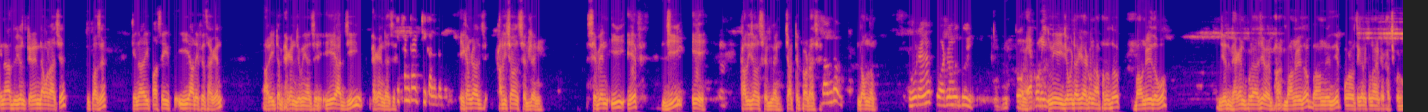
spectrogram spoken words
এনার দুজন টেনেন্ট আমার আছে দুপাশে। এনার এই পাশেই ই আর এফ এ থাকেন। আর এইটা ভ্যাকেন্ট জমি আছে। এ আর জি ভ্যাকেন্ট আছে। এখানকার ঠিকানাটা বলুন। এখানকার Kalicharan Seth Lane seven E F G A Kalicharan Seth Lane চারটে প্লট আছে। দমদম। দমদম ওয়ার্ড নম্বর দুই। তো এখন আমি এই জমিটাকে এখন আপাতত বাউন্ডারি দেবো। যেহেতু ভ্যাকেন্ট পড়ে আছে এবার বাউন্ডারি দেবো বাউন্ডারি দিয়ে পরবর্তীকালে কোনো একটা কাজ করব।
